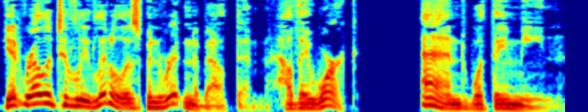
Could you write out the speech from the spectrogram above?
Yet relatively little has been written about them, how they work, and what they mean.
